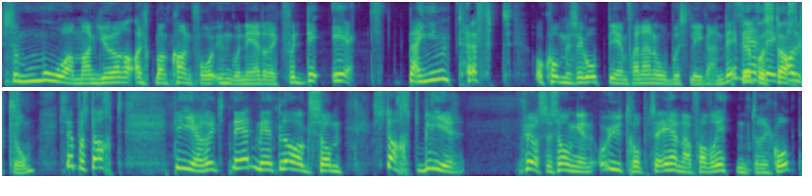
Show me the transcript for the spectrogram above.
så må man gjøre alt man kan for å unngå nedrykk. For det er beintøft å komme seg opp igjen fra denne Obos-ligaen. Det vet jeg alt om. Se på Start. De har rykt ned med et lag som Start blir før sesongen og utropt som en av favorittene til å rykke opp.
